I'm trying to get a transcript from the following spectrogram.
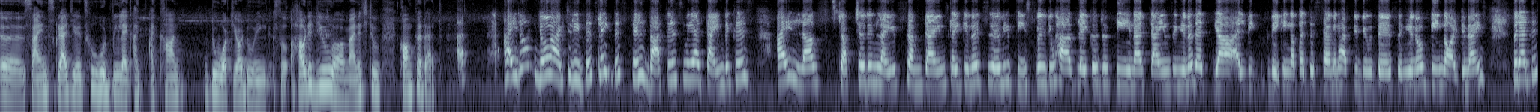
uh, science graduates who would be like I, I can't do what you're doing. So how did you uh, manage to conquer that I don't know actually. This like this still baffles me at times because I love structure in life sometimes. Like, you know, it's really peaceful to have like a routine at times and you know that yeah, I'll be waking up at this time and have to do this and you know, being organized. But at the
